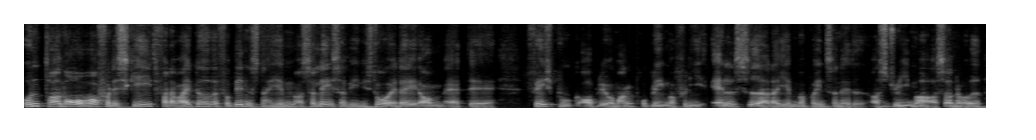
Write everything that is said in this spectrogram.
undrede mig over, hvorfor det skete, for der var ikke noget med forbindelsen herhjemme, og så læser vi en historie i dag om, at øh, Facebook oplever mange problemer, fordi alle sidder derhjemme på internettet og streamer og sådan noget.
